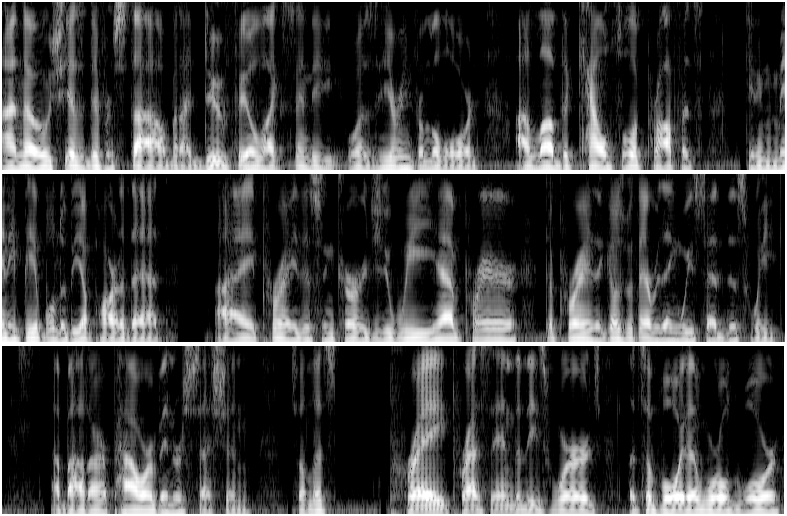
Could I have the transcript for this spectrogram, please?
I know she has a different style, but I do feel like Cindy was hearing from the Lord. I love the council of prophets, getting many people to be a part of that. I pray this encourages you. We have prayer to pray that goes with everything we've said this week about our power of intercession. So let's pray, press into these words. Let's avoid a world war.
